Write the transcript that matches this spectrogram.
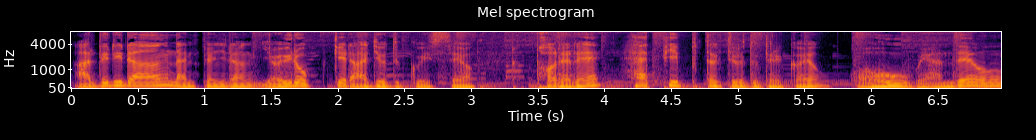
아들이랑 남편이랑 여유롭게 라디오 듣고 있어요. 퍼렐의 해피 부탁드려도 될까요? 어우, 왜 안 돼요?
